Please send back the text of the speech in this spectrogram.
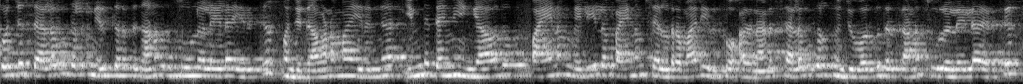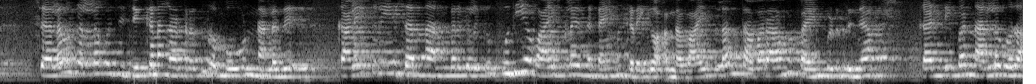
கொஞ்சம் செலவுகளும் இருக்கிறதுக்கான ஒரு சூழ்நிலையில் இருக்குது கொஞ்சம் கவனமாக இருங்க. இந்த டைம் எங்கேயாவது பயணம் வெளியில் பயணம் செல்கிற மாதிரி இருக்கும். அதனால் செலவுகள் கொஞ்சம் வருவதற்கான சூழ்நிலையில் இருக்குது செலவுகள்லாம் கொஞ்சம் சிக்கனை காட்டுறது ரொம்பவும் நல்லது. கலைத்துறையை சார்ந்த அன்பர்களுக்கு புதிய வாய்ப்பெலாம் இந்த டைமு கிடைக்கும். அந்த வாய்ப்பெலாம் தவறாமல் பயன்படுத்துங்க. கண்டிப்பாக நல்ல ஒரு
